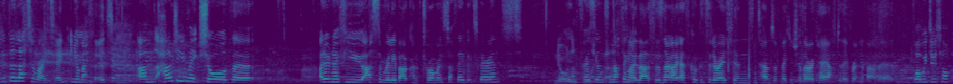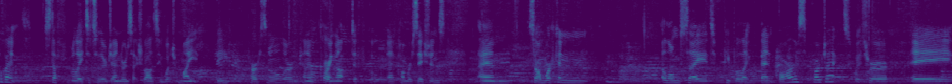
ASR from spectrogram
with the letter writing and your methods, um, how do you make sure that. I don't know if you ask them really about kind of trauma and stuff they've experienced No, in nothing prisons, like that. nothing no. like that. So there's no like, ethical considerations in terms of making sure they're okay after they've written about it. Well, we do talk about stuff related to their gender and sexuality, which might be personal or kind of Okay. bring up difficult uh, conversations. Um, so I'm working alongside people like Bent Bars Project, which are a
